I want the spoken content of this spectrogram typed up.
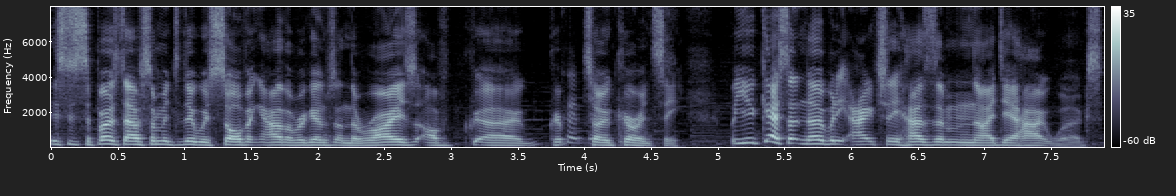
This is supposed to have something to do with solving algorithms and the rise of uh, cryptocurrency. But you guess that nobody actually has an idea how it works.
